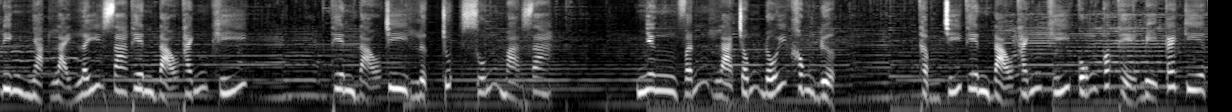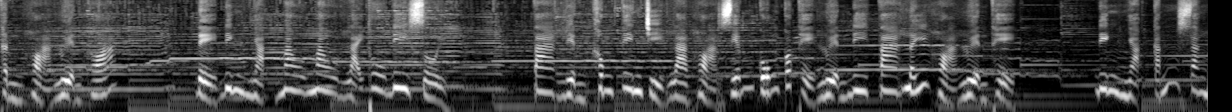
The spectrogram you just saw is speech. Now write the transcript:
Đinh nhạc lại lấy ra thiên đạo thánh khí. Thiên đạo chi lực chút xuống mà ra. Nhưng vẫn là chống đối không được. Thậm chí thiên đạo thánh khí cũng có thể bị cái kia thần hỏa luyện hóa. Để đinh nhạc mau mau lại thu đi rồi. Ta liền không tin chỉ là hỏa diễm cũng có thể luyện đi, ta lấy hỏa luyện thể. Đinh nhạc cắn răng.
